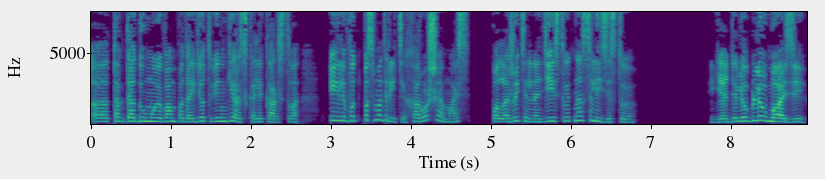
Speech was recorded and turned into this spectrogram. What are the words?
«Э, «Тогда, думаю, вам подойдет венгерское лекарство. Или вот посмотрите, хорошая мазь. Положительно действует на слизистую». «Я не люблю мази»,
